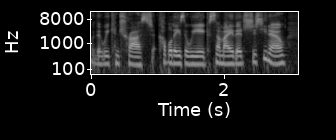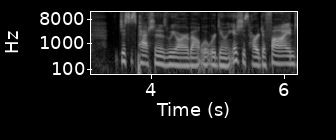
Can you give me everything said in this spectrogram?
that we can trust a couple days a week. Somebody that's just, you know, just as passionate as we are about what we're doing. It's just hard to find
